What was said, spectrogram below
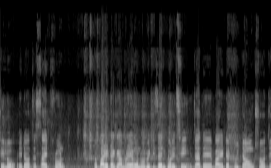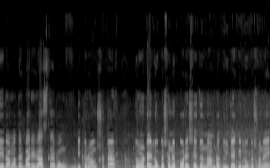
ছিল, এটা হচ্ছে সাইড ফ্রন্ট তো বাড়িটাকে আমরা এমনভাবে ডিজাইন করেছি যাতে বাড়িটার দুইটা অংশ, যেহেতু আমাদের বাড়ির রাস্তা এবং ভিতরের অংশটা দোনোটাই লোকেশনে পড়ে, সেজন্য আমরা দুইটাকে লোকেশনে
